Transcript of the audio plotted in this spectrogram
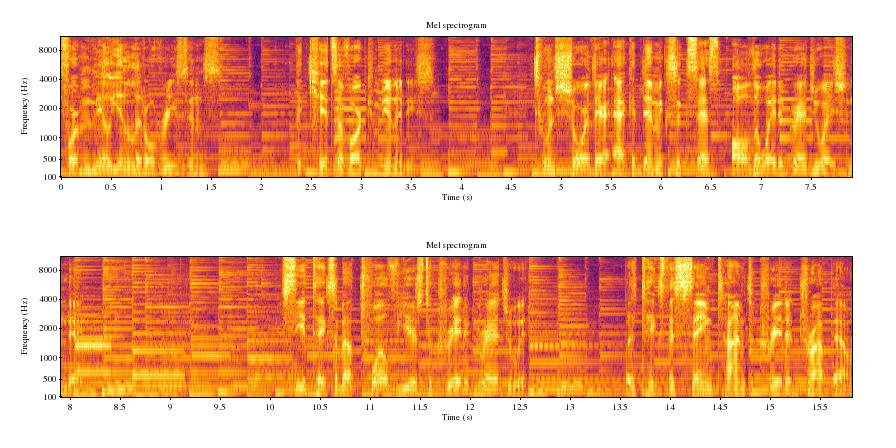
for a million little reasons. The kids of our communities. To ensure their academic success all the way to graduation day. You see, it takes about 12 years to create a graduate, but it takes the same time to create a dropout.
